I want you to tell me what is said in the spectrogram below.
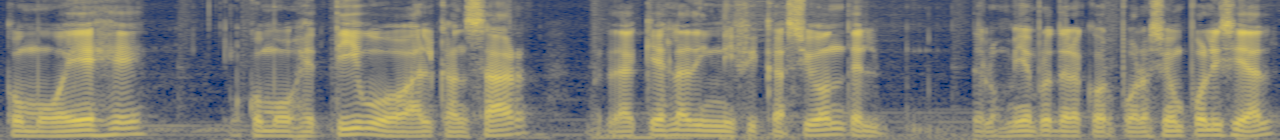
como eje, como objetivo a alcanzar, ¿verdad? que es la dignificación de los miembros de la corporación policial.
